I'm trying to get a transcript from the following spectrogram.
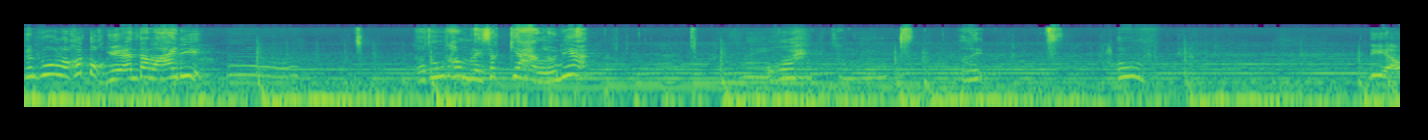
งั้นพวกเราก็ตกอยู่ในอันตรายดิ เราต้องทำอะไรสักอย่างแล้วเนี่ย โอ้ยเฮ้ยอืมเดี๋ยว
